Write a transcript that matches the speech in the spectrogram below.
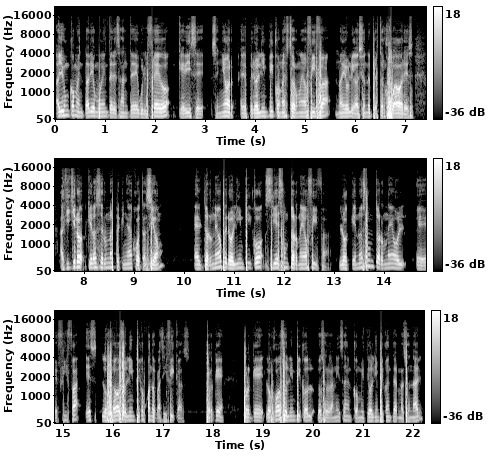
hay un comentario muy interesante de Wilfredo que dice, señor, el preolímpico no es torneo FIFA, no hay obligación de prestar jugadores. Aquí quiero, quiero hacer una pequeña acotación. El torneo preolímpico sí es un torneo FIFA. Lo que no es un torneo eh, FIFA es los Juegos Olímpicos cuando clasificas. ¿Por qué? Porque los Juegos Olímpicos los organiza el Comité Olímpico Internacional.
